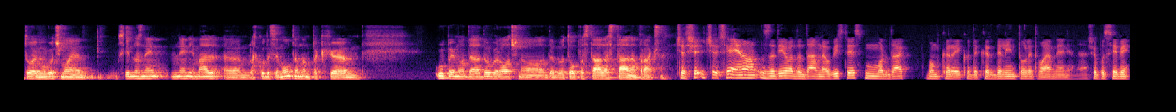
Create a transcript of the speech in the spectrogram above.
To je mogoče moje osebno mnenje, mal, um, lahko da se motim, ampak um, upajmo, da dolgoročno da bo to postala stalna praksa. Če še, če še eno zadevo dodam, ne, v bistvu jaz morda bom kar rekel, da kar delim tole tvoje mnenje. Ne. Še posebej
